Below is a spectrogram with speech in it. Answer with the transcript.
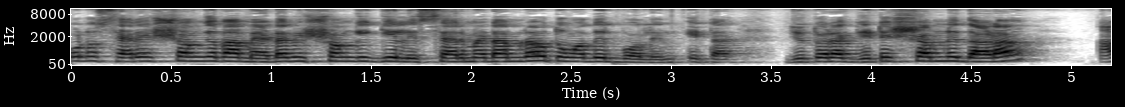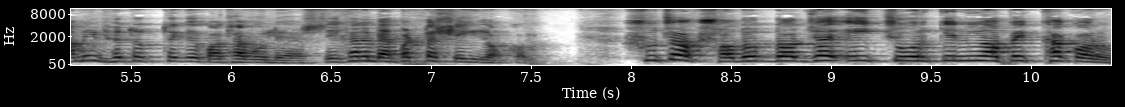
কোনো স্যারের সঙ্গে বা ম্যাডামের সঙ্গে গেলে স্যার ম্যাডামরাও তোমাদের বলেন এটা, যে তোরা গেটের সামনে দাঁড়া, আমি ভেতর থেকে কথা বলে আসছি। এখানে ব্যাপারটা সেই রকম। সূচক, সদর দরজায় এই চোরকে নিয়ে অপেক্ষা করো।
